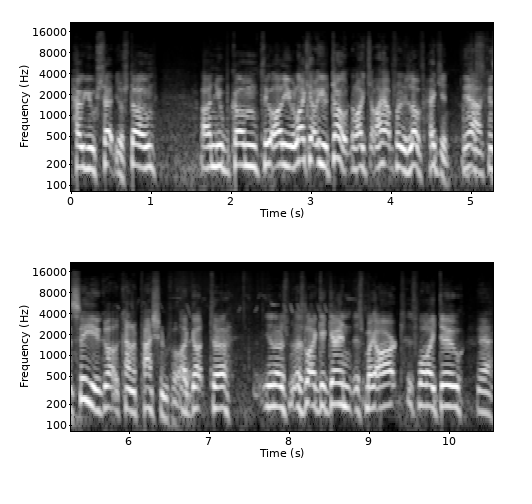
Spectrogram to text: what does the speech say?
how you set your stone, and you become to either you like it or you don't. And I, I absolutely love hedging. Yeah. I can see you've got a kind of passion for I it. I got, uh, you know, it's, it's like again, it's my art. It's what I do. Yeah.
